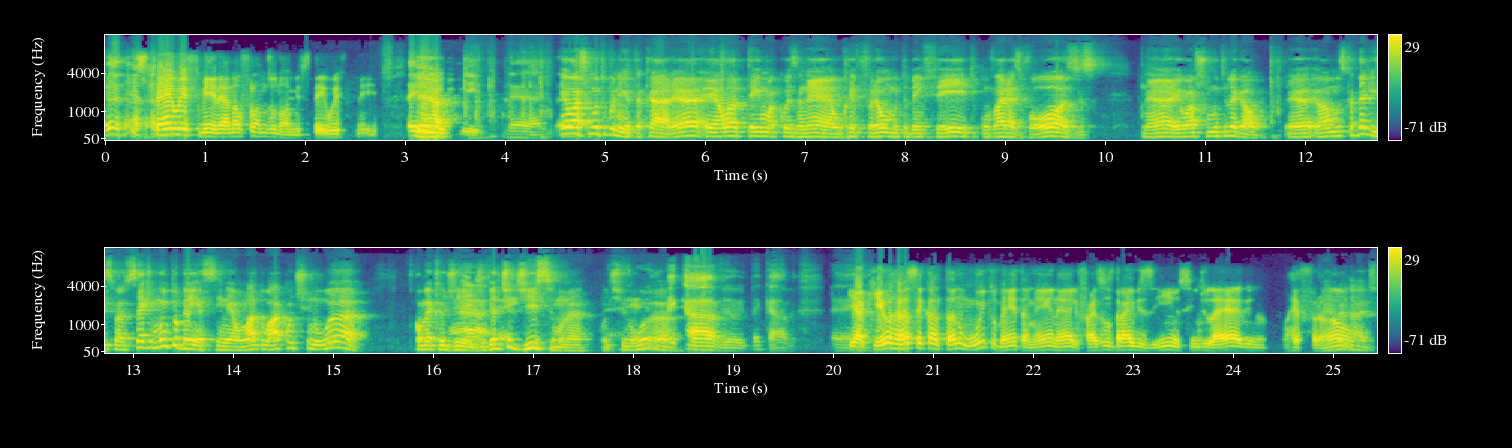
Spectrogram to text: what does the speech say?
Stay with me, né? Não falamos o nome. Stay with me. Stay é. with me. É, Eu acho muito bonita, cara. É, ela tem uma coisa, né? O refrão muito bem feito, com várias vozes. Né? Eu acho muito legal. É, é uma música belíssima. Segue muito bem, assim, né? O lado A continua, como é que eu diria? Ah, Divertidíssimo, né? Continua. impecável, impecável. É... E aqui o Hussey cantando muito bem também, né? Ele faz uns drivezinhos assim de leve, um refrão. É verdade,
